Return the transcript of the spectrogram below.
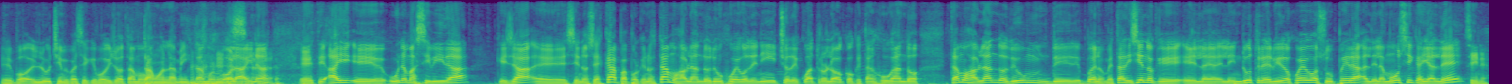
eh, vos, Luchi, me parece que vos y yo estamos, Estamos en la misma. Estamos en Bolaina. este, hay eh, una masividad que ya eh, se nos escapa, porque no estamos hablando de un juego de nicho, de cuatro locos que están jugando, estamos hablando de un, de, bueno, me estás diciendo que eh, la, la industria del videojuego supera al de la música y al de... Cine.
